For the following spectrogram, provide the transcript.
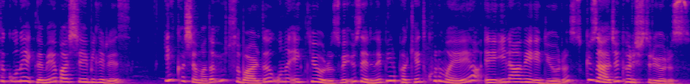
Artık unu eklemeye başlayabiliriz. İlk aşamada 3 su bardağı unu ekliyoruz ve üzerine bir paket kuru mayayı e, ilave ediyoruz. Güzelce karıştırıyoruz.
